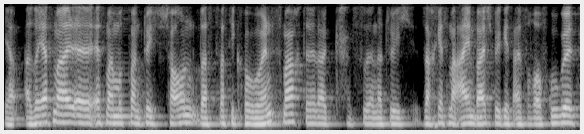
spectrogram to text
Ja, also erstmal, äh, erstmal muss man natürlich schauen, was, was die Konkurrenz macht. Äh, da kannst du natürlich, sag jetzt mal ein Beispiel, gehst einfach auf Google,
